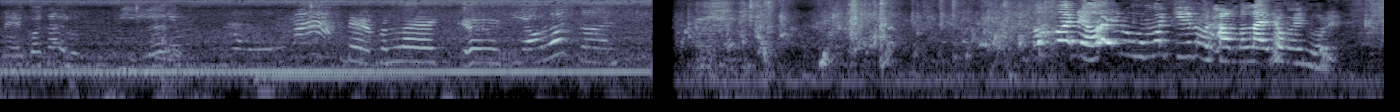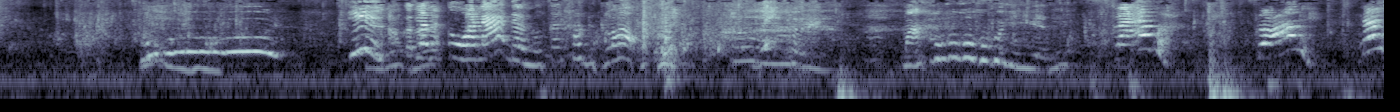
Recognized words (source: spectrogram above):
แม่ก็ได้ลูกดีเลยแดดมันแรงเออเดี๋ยวลือเกินแล้วก็เดี๋ยวให้ดูเมื่อกี้หนูทำอะไรทำไมหนูพี่เตรียมตัวนะ เดี๋ยวหนูจะทำอีกรอบมาสามสองหนึ่ง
